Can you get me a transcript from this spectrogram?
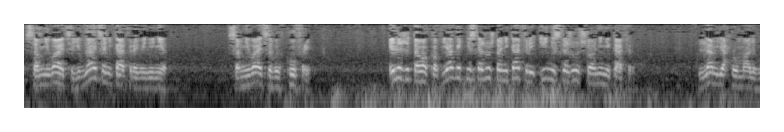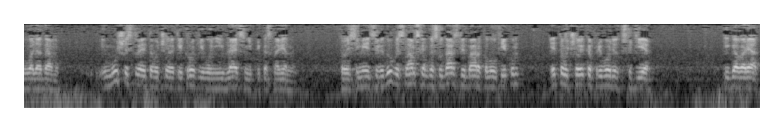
сомневается, являются они кафирами или нет, сомневается в их куфре. Или же таваккав, я, говорит, не скажу, что они кафиры, и не скажу, что они не кафиры. Лям яхру малиху валядаму. Имущество этого человека и кровь его не является неприкосновенным. То есть имеется в виду, в исламском государстве Баракалуфикум этого человека приводят к суде и говорят,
